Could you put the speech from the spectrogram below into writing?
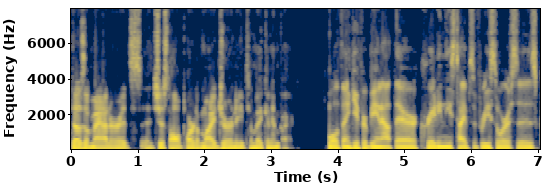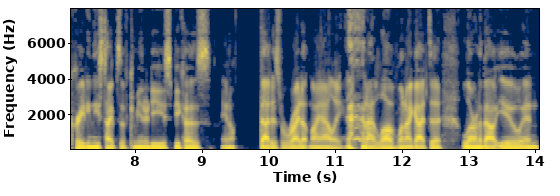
Doesn't matter. It's it's just all part of my journey to make an impact. Well, thank you for being out there, creating these types of resources, creating these types of communities, because, you know, that is right up my alley. and I love when I got to learn about you and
